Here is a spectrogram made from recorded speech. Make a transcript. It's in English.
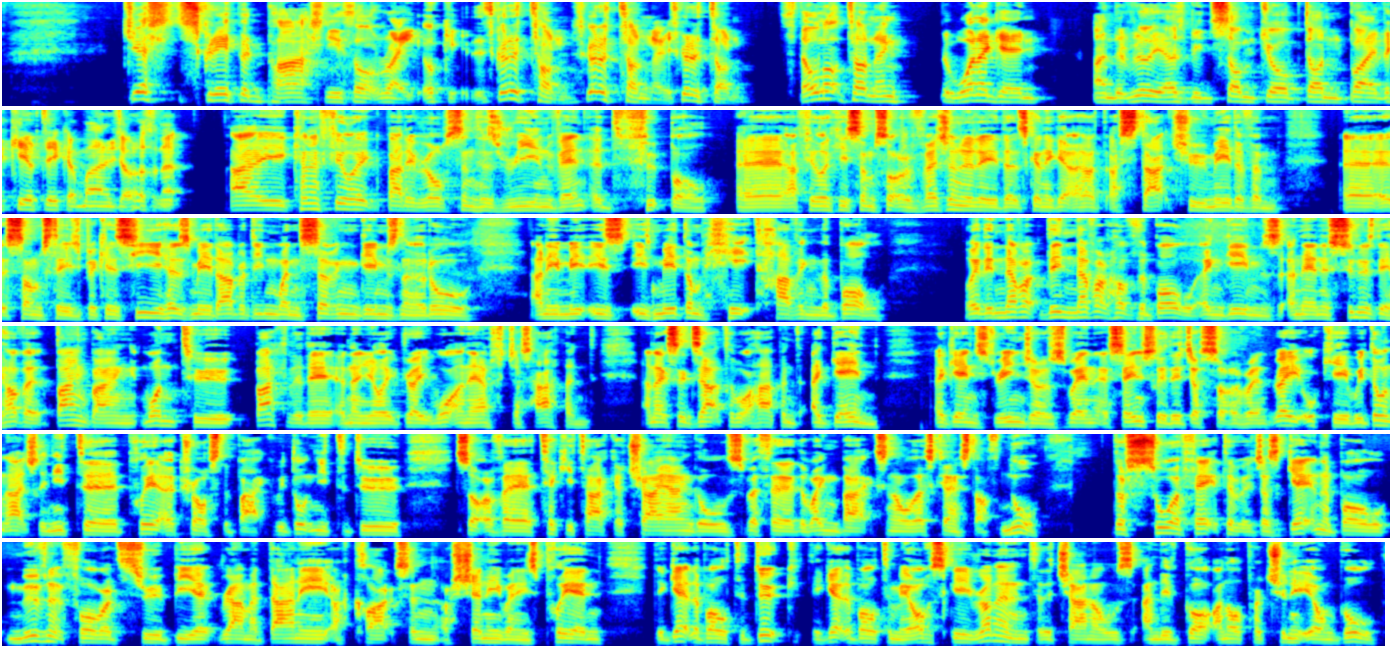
just scraping past, and you thought, right, okay, it's going to turn. It's going to turn now. It's going to turn. Still not turning. They won again, and there really has been some job done by the caretaker manager, hasn't it? I kind of feel like Barry Robson has reinvented football. Uh, I feel like he's some sort of visionary that's going to get a, a statue made of him uh, at some stage because he has made Aberdeen win seven games in a row, and he he's he's made them hate having the ball. Like they never they never have the ball in games, and then as soon as they have it, bang bang, one two, back of the net, and then you're like, right, what on earth just happened? And that's exactly what happened again against Rangers when essentially they just sort of went, right, okay, we don't actually need to play it across the back. We don't need to do sort of uh, tiki taka triangles with uh, the wing backs and all this kind of stuff. No, they're so effective at just getting the ball, moving it forward through be it Ramadani or Clarkson or Shinnie when he's playing. They get the ball to Duk, they get the ball to Miovski, running into the channels, and they've got an opportunity on goal.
